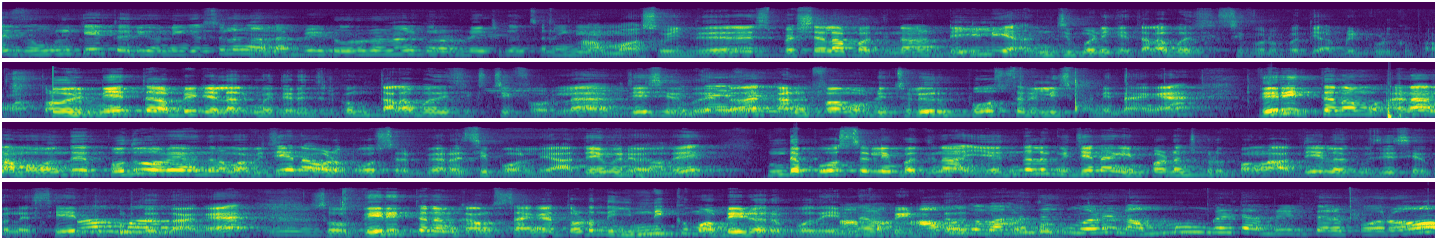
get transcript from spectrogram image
எஸ் உங்களுக்கே தெரியும். நீங்க சொல்லுங்க அந்த அப்டேட் ஒரு நாளைக்கு ஒரு அப்டேட் இருக்குன்னு சொன்னீங்க. ஆமா. ஸோ இது ஸ்பெஷலாக பார்த்தீங்கன்னா டெய்லி அஞ்சு மணிக்கு தளபதி சிக்ஸ்டி ஃபோர் பற்றி அப்டேட் கொடுக்க போகிறோம் ஸோ நேற்று அப்டேட் எல்லாருக்குமே தெரிஞ்சிருக்கும். தளபதி சிக்ஸ்டி ஃபோரில் விஜய் சேதுபதி. தான் கன்ஃபார்ம் அப்படின்னு சொல்லி ஒரு போஸ்டர் ரிலீஸ் பண்ணியிருந்தாங்க. வெறித்தனம். ஏன்னா நம்ம வந்து பொதுவாகவே வந்து நம்ம விஜயனாவோட போஸ்டர் எப்பவுமே ரசிப்போம் இல்லையா? அதே மாதிரி வந்து இந்த போஸ்டர்லையும் பார்த்தீங்கன்னா எந்த அளவுக்கு விஜய் நாங்கள் இம்பார்ட்டன்ஸ் கொடுப்பாங்களோ அதே அளவுக்கு விஜய் சேதுபதி சேர்த்து கொடுத்துருந்தாங்க. ஸோ வெறித்தனம் காமிச்சிட்டாங்க. தொடர்ந்து இன்னைக்கும் அப்டேட் வர போகுது என்ன அவங்க அப்டேட் வர்றதுக்கு முன்னாடி நம்ம உங்கள்ட்ட அப்டேட் தர போறோம்.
